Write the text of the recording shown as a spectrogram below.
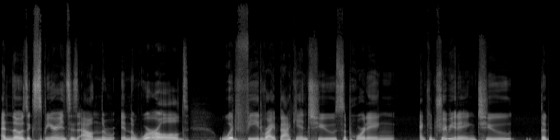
And those experiences out in the in the world would feed right back into supporting and contributing to the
